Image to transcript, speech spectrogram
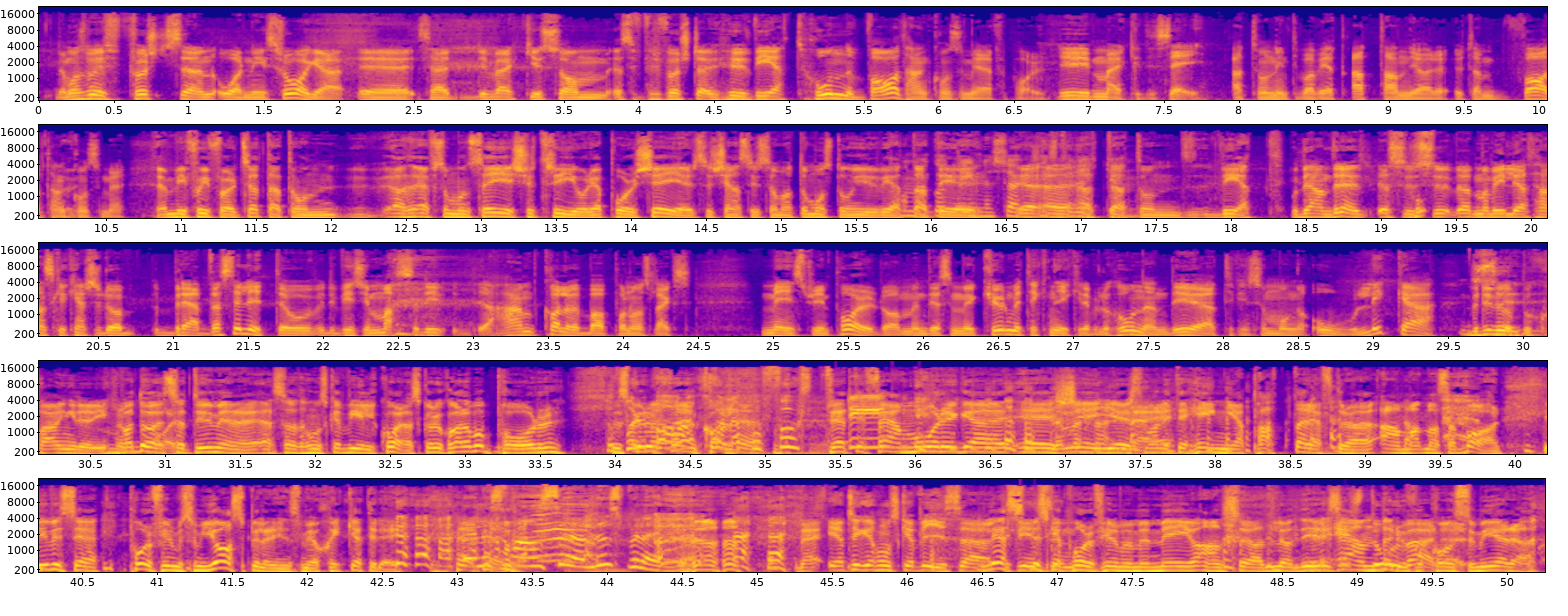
Då måste man ju först ställa en ordningsfråga. Eh, så här, det verkar ju som... Alltså för det första, hur vet hon vad han konsumerar för porr? Det är ju märkligt i sig. Att hon inte bara vet att han gör det, utan vad han konsumerar. Ja, men vi får ju förutsätta att hon... alltså, Eftersom hon säger 23-åriga porrtjejer så känns det ju som att då måste hon ju veta Hon att det är... historiken. Att, att hon vet. Och det andra är, alltså, så- att man vill ju att han ska kanske då bredda sig lite och det finns ju massor. Det, han kollar väl bara på någon slags mainstream-porr då, men det som är kul med teknikrevolutionen det är ju att det finns så många olika du- subgenrer inom Vadå? porr. Så att du menar alltså att hon ska villkora? Ska du kolla på porr? Då får du bara kolla på 40. 35-åriga eh, tjejer som har lite hängiga pattar efter att ha ammat massa barn. Det vill säga porrfilmer som jag spelar in som jag skickar till dig. Eller som Hans Söderlund spelar in. Nej, jag tycker att hon ska visa Lesbiska en, porrfilmer med mig och Ann Söderlund. Det är Det det, enda stor du får värld konsumera.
